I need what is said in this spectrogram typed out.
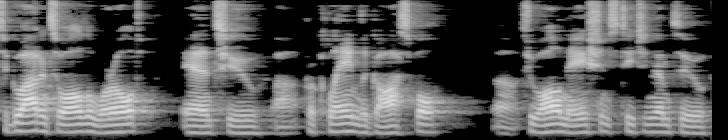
to go out into all the world and to uh, proclaim the gospel uh, to all nations, teaching them to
